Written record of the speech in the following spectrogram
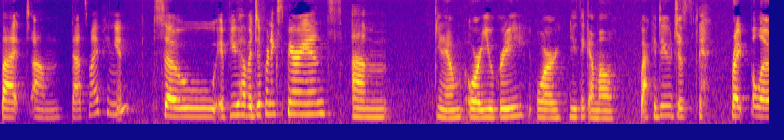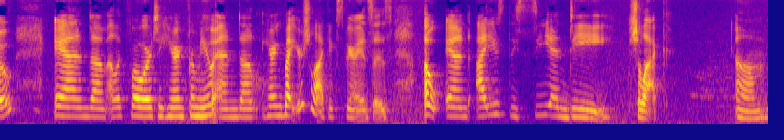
But um, that's my opinion. So if you have a different experience, um, you know, or you agree, or you think I'm a wackadoo, just right below. And um, I look forward to hearing from you and uh, hearing about your shellac experiences. Oh, and I use the CND shellac um,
